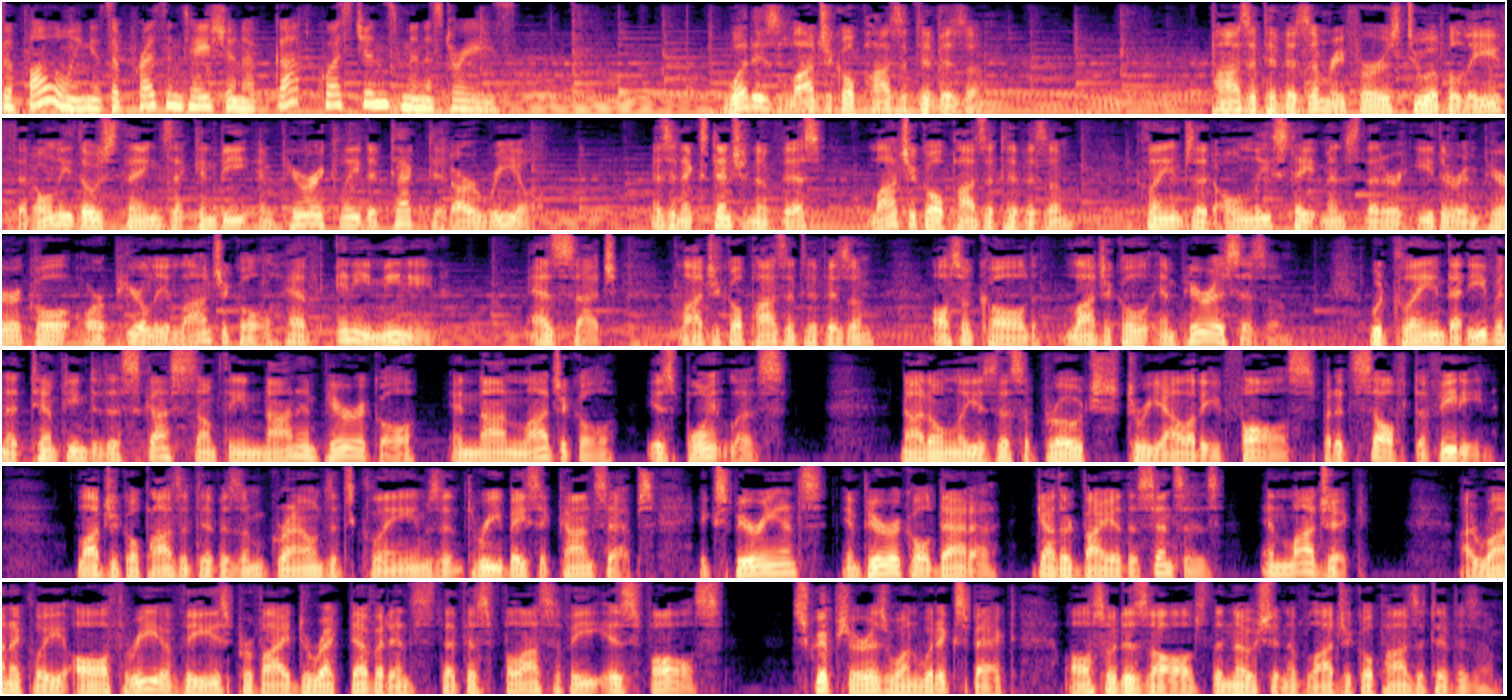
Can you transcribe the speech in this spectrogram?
The following is a presentation of Got Questions Ministries. What is logical positivism? Positivism refers to a belief that only those things that can be empirically detected are real. As an extension of this, logical positivism claims that only statements that are either empirical or purely logical have any meaning. As such, logical positivism, also called logical empiricism, would claim that even attempting to discuss something non-empirical and non-logical is pointless. Not only is this approach to reality false, but it's self-defeating. Logical positivism grounds its claims in three basic concepts, experience, empirical data gathered via the senses, and logic. Ironically, all three of these provide direct evidence that this philosophy is false. Scripture, as one would expect, also dissolves the notion of logical positivism.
